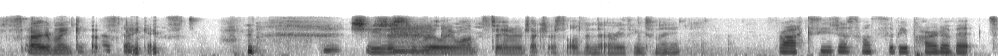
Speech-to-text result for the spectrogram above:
Sorry, my cat's That's okay. she just really wants to interject herself into everything tonight. Roxy just wants to be part of it.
